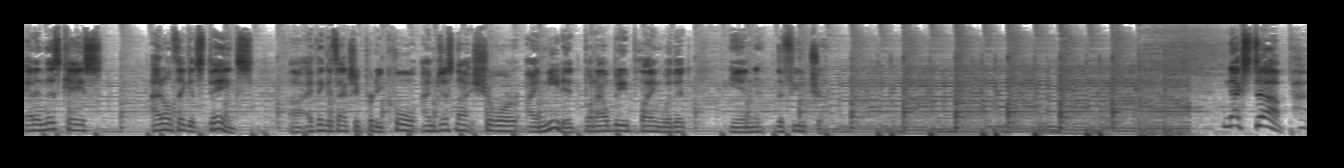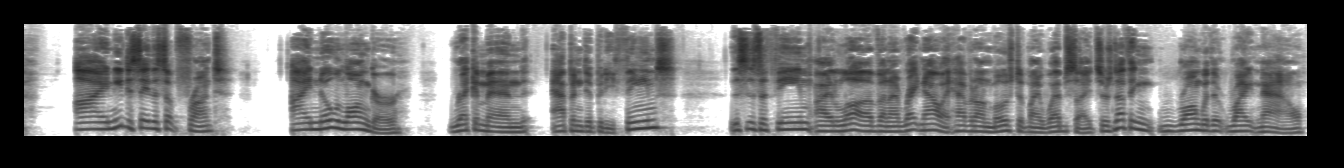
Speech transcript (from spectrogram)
And in this case, I don't think it stinks. Uh, I think it's actually pretty cool. I'm just not sure I need it, but I'll be playing with it in the future. Next up, I need to say this up front. I no longer recommend appendipity themes. This is a theme I love, and I right now I have it on most of my websites. There's nothing wrong with it right now.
